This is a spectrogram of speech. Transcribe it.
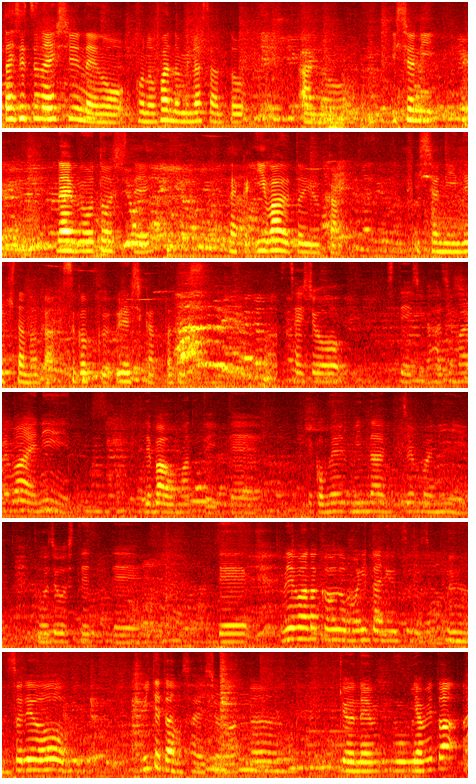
大切な1周年をこのファンの皆さんとあの一緒にライブを通してなんか祝うというか一緒にできたのがすごく嬉しかったです。最初ステージが始まる前に出番を待っていてでごめんみんな順番に登場してってでメンバーの顔がモニターに映るじゃん、それを見てたの最初は、今日ねもうやめた。途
